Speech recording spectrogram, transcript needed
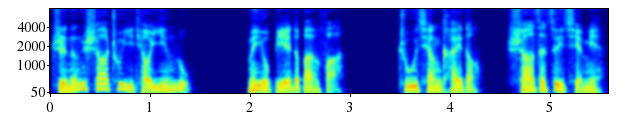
只能杀出一条阴路，没有别的办法。朱强开道，杀在最前面。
